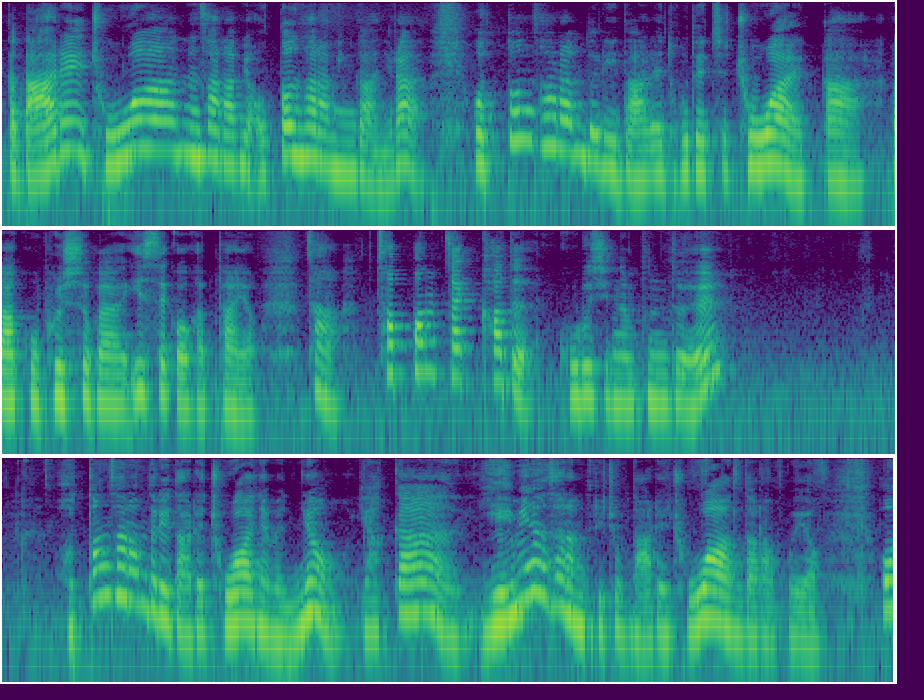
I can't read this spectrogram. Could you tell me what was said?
그러니까 나를 좋아하는 사람이 어떤 사람인가 아니라 어떤 사람들이 나를 도대체 좋아할까라고 볼 수가 있을 것 같아요. 자, 첫 번째 카드 고르시는 분들 어떤 사람들이 나를 좋아하냐면요. 약간 예민한 사람들이 좀 나를 좋아한다라고 해요. 어,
